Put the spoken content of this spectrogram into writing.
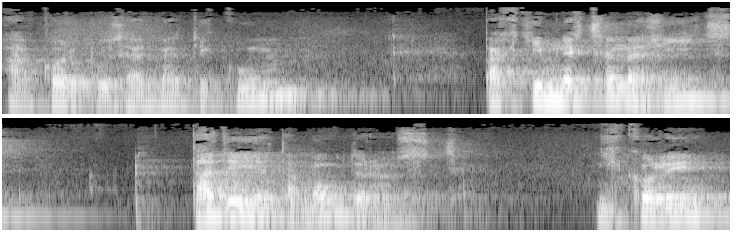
a corpus hermeticum, pak tím nechceme říct, tady je ta moudrost. Nikoli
